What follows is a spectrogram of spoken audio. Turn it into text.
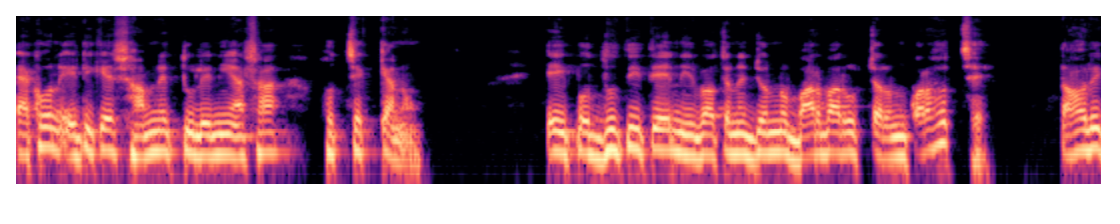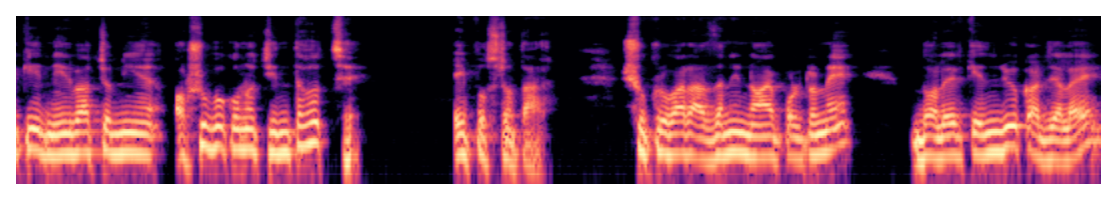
এখন এটিকে সামনে তুলে নিয়ে আসা হচ্ছে কেন? এই পদ্ধতিতে নির্বাচনের জন্য বারবার উচ্চারণ করা হচ্ছে? তাহলে কি নির্বাচন নিয়ে অশুভ কোনো চিন্তা হচ্ছে? এই প্রশ্ন তার। শুক্রবার রাজধানীর নয়াপল্টনে দলের কেন্দ্রীয় কার্যালয়ে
